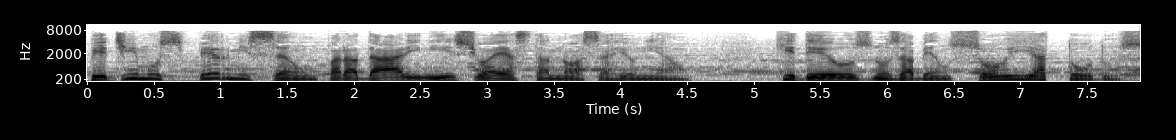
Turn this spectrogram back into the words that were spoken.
pedimos permissão para dar início a esta nossa reunião. Que Deus nos abençoe a todos.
